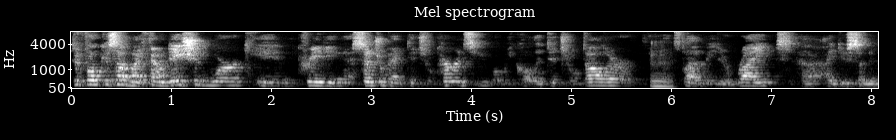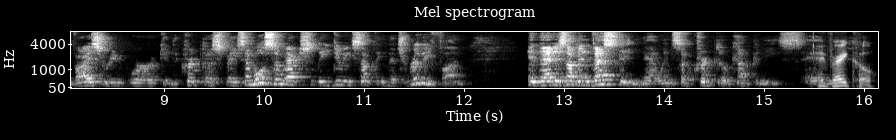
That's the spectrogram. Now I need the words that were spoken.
to focus on my foundation work in creating a central bank digital currency, what we call a digital dollar. Mm. It's allowed me to write. Uh, I do some advisory work in the crypto space. I'm also actually doing something that's really fun, and that is I'm investing now in some crypto companies. And, hey, very cool.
